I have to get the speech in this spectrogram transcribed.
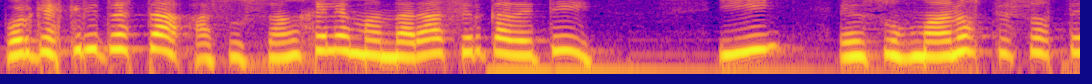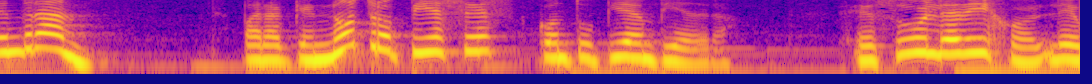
Porque escrito está, a sus ángeles mandará cerca de ti y en sus manos te sostendrán para que no tropieces con tu pie en piedra. Jesús le dijo, le,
